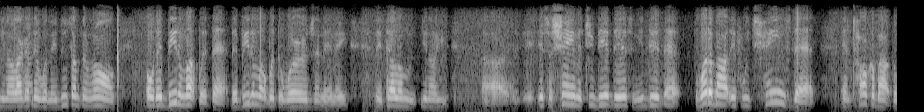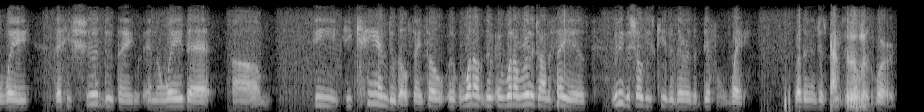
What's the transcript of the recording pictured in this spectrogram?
You know, like I said, when they do something wrong, oh, they beat them up with that. They beat them up with the words, and then they they tell them, you know, uh, it's a shame that you did this and you did that. What about if we change that and talk about the way that he should do things and the way that um, he he can do those things? So uh, what I'm what I'm really trying to say is we need to show these kids that there is a different way rather than just Absolutely. with words.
